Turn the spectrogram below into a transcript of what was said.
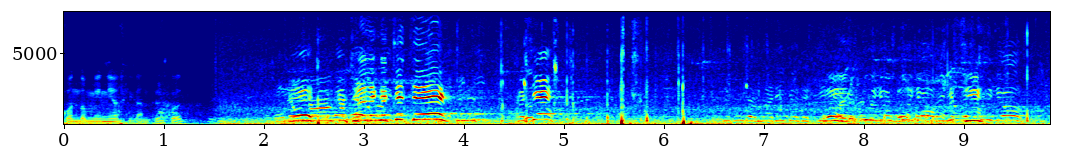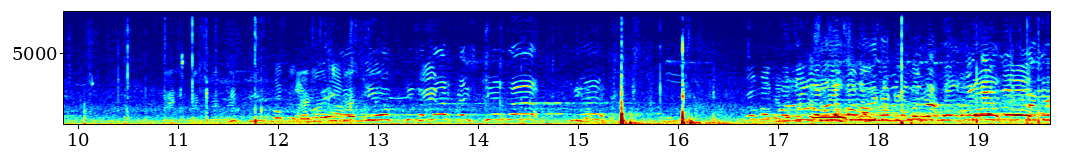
condominios gigantescos. ¡Cachale, cachete! ¡Caché! Es tuyo, es tuyo, es tuyo. El amarillo es mío, ¿quién marca izquierda? ¿Cómo posible? ¡Para que.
